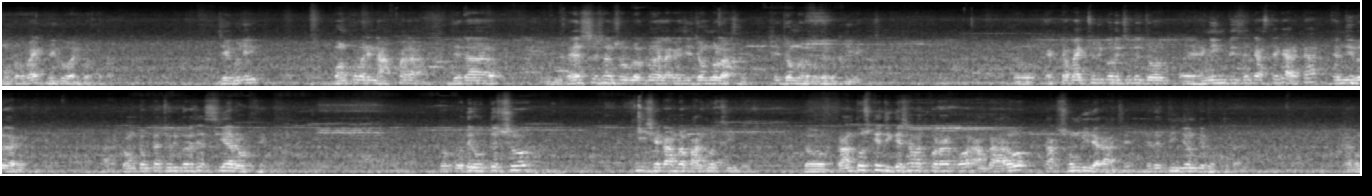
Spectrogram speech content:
মোটর বাইক রিকভারি করতে পারি যেগুলি বনকুমারী নাগপাড়া, যেটা রেল স্টেশন সংলগ্ন এলাকায় যে জঙ্গল আছে, সেই জঙ্গলের মধ্যে লুকিয়ে রেখেছে। তো একটা বাইক চুরি করেছিল হ্যাঙ্গিং ব্রিজের কাছ থেকে আর একটা এমজি বাজারের থেকে। আর টমটমটা চুরি করেছে সিয়া রোড থেকে। তো ওদের উদ্দেশ্য কি সেটা আমরা বার করছি। তো প্রান্তোষকে জিজ্ঞাসাবাদ করার পর আমরা আরও তার সঙ্গী যারা আছে, এদের তিনজনকে ধরতে পারি। এবং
